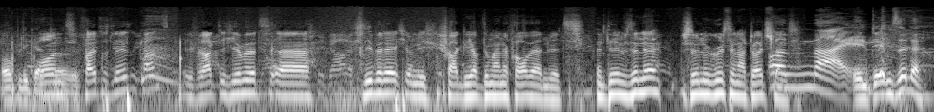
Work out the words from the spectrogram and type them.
Obligatorisch. Und falls du es lesen kannst, ich frage dich hiermit, äh, ich liebe dich und ich frage dich, ob du meine Frau werden willst. In dem Sinne, schöne Grüße nach Deutschland. In dem Sinne.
